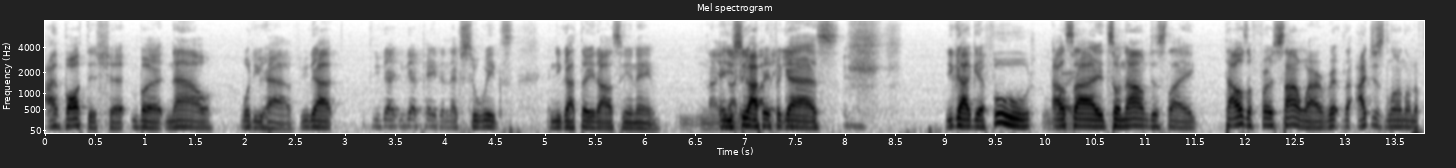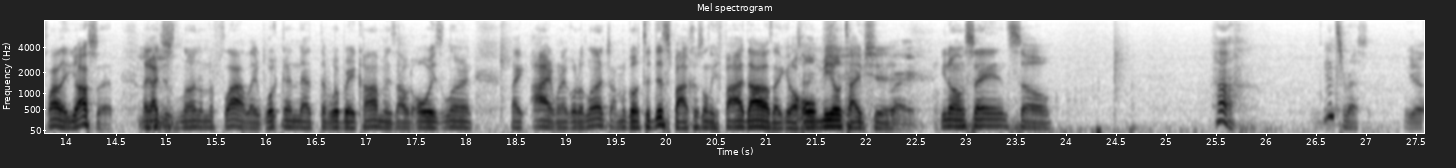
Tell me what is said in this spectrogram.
I bought this shit, but now what do you have? You got you got you get paid the next two weeks, and you got thirty dollars to your name, Now and you still got to pay for eat. gas. you gotta get food Right. outside. So now I'm just like that was the first time where I re- I just learned on the fly, like y'all said. Like I Mhm. just learned on the fly. Like working at the Woodbury Commons, I would always learn. Like, all right, when I go to lunch, I'm gonna go to this spot because only five dollars. I get a whole meal shit. type shit. Right. You know what I'm saying? So, huh? Interesting. Yeah.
